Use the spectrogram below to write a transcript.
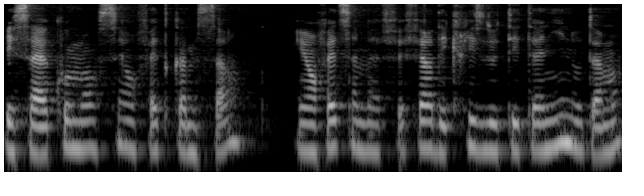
Et ça a commencé, en fait, comme ça. Et en fait, ça m'a fait faire des crises de tétanie, notamment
